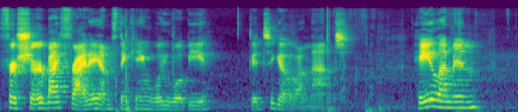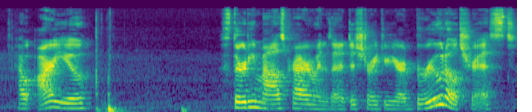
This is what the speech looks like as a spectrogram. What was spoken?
for sure by Friday, I'm thinking we will be good to go on that. Hey, Lemon. How are you? 30 miles per hour winds and it destroyed your yard. Brutal, Trist.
